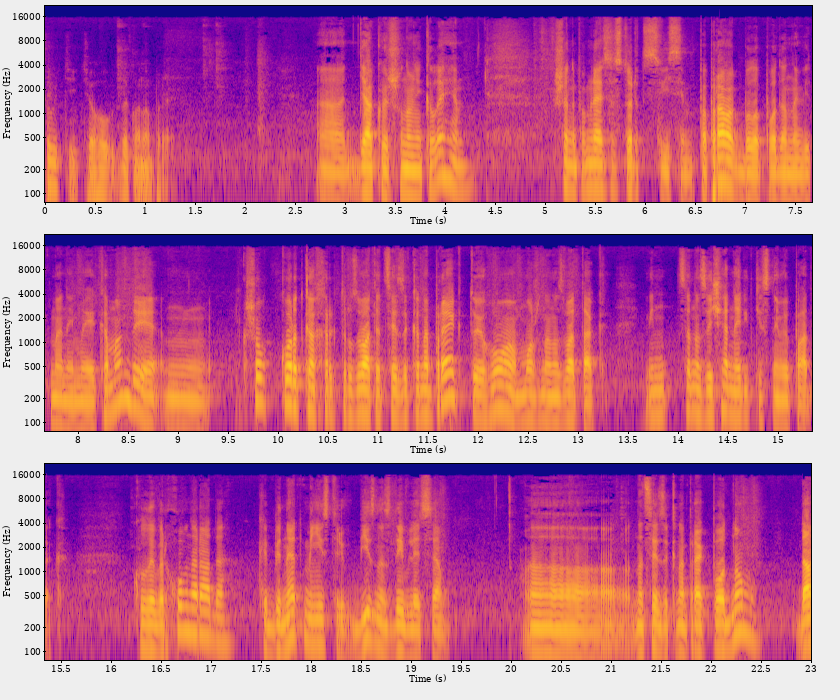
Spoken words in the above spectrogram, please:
суті цього законопроекту. Е, Дякую, шановні колеги. Якщо не помиляюся, 138 поправок було подано від мене і моєї команди. Якщо коротко характеризувати цей законопроект, то його можна назвати так. Він це надзвичайно рідкісний випадок, коли Верховна Рада, Кабінет міністрів, бізнес дивляться е, на цей законопроект по одному, да,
